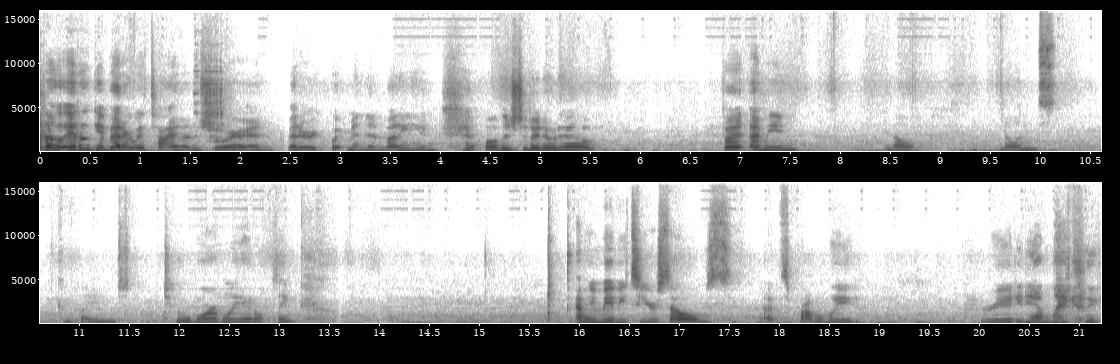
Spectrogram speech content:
It'll it'll get better with time, I'm sure, and better equipment and money and all this shit I don't have. But I mean, you know, no one's complained too horribly, I don't think. I mean, maybe to yourselves, that's probably pretty damn likely.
